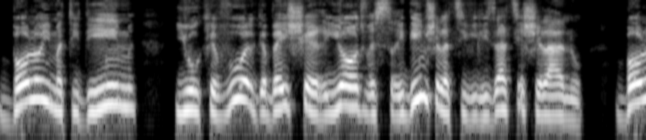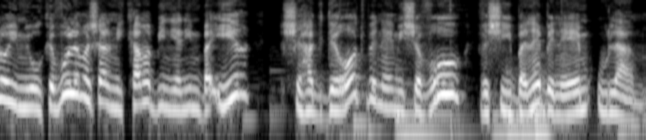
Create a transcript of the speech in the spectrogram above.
בולואים עתידיים יורכבו על גבי שאריות ושרידים של הציוויליזציה שלנו. בולו בולואים יורכבו למשל מכמה בניינים בעיר, שהגדרות ביניהם יישברו ושייבנה ביניהם אולם.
